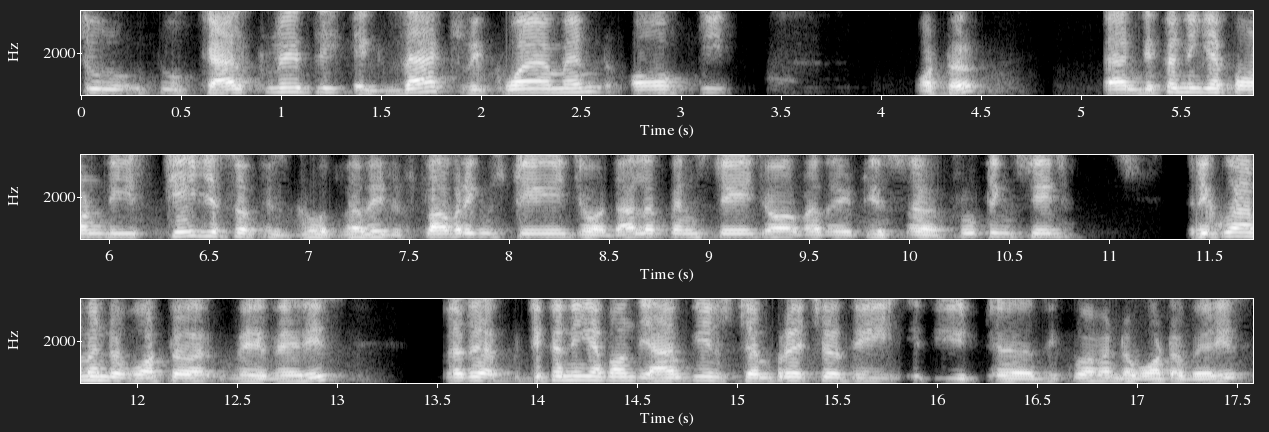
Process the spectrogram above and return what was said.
to, to, calculate the exact requirement of the water and depending upon the stages of its growth, whether it is flowering stage or development stage or whether it is uh, fruiting stage, requirement of water varies. Whether depending upon the ambient temperature, the, the uh, requirement of water varies.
